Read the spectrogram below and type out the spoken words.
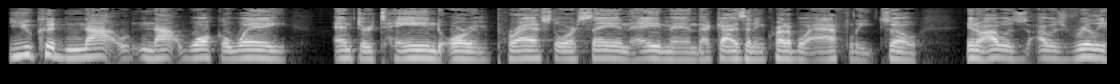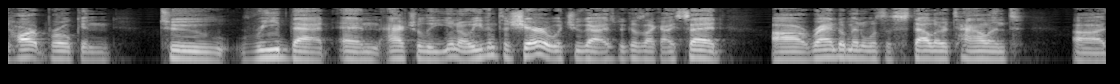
you could not, not walk away entertained or impressed or saying, Hey man, that guy's an incredible athlete. So, you know, I was, I was really heartbroken to read that and actually, you know, even to share it with you guys because like I said, uh, Randleman was a stellar talent, uh,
